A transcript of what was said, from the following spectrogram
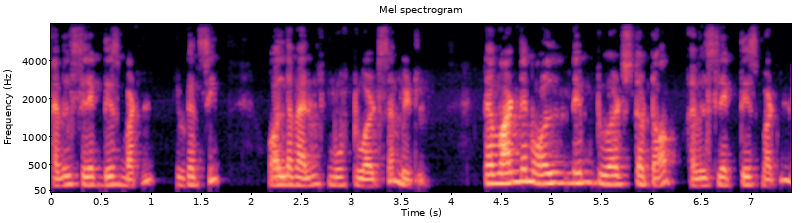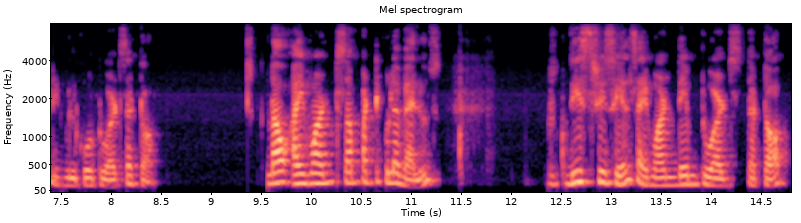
I will select this button. You can see all the values move towards the middle. I want them all them towards the top. I will select this button. It will go towards the top. Now I want some particular values. These three cells, I want them towards the top.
